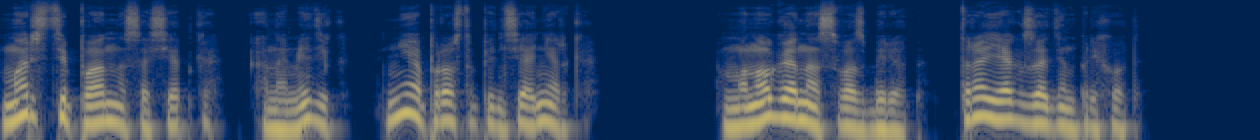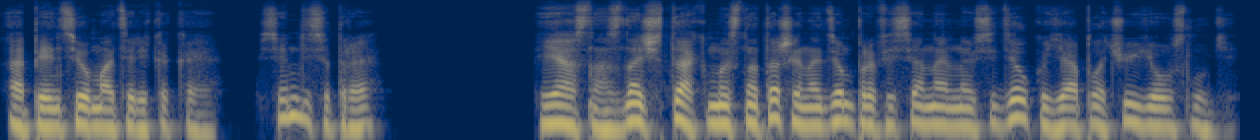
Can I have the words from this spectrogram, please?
Марь Степанна, соседка. Она медик? Не, просто пенсионерка. Много она с вас берет? Трояк за один приход. А пенсия у матери какая? 70 ре. Ясно. Значит так, мы с Наташей найдем профессиональную сиделку, я оплачу ее услуги.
